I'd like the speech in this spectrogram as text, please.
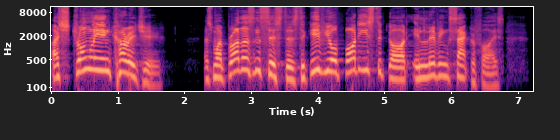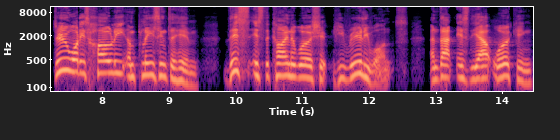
I strongly encourage you, as my brothers and sisters, to give your bodies to God in living sacrifice. Do what is holy and pleasing to Him. This is the kind of worship He really wants and that is the outworking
